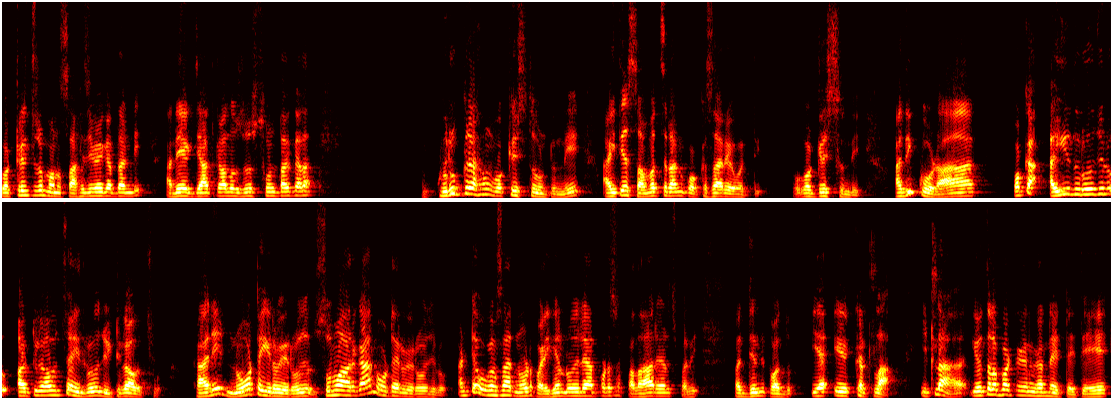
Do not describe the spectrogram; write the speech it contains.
వక్రించడం మనం సహజమే కదండి. అనేక జాతకాలు చూస్తుంటాం కదా. గురుగ్రహం వక్రిస్తూ ఉంటుంది. అయితే సంవత్సరానికి ఒక్కసారి వర్తి వక్రిస్తుంది. అది కూడా ఒక ఐదు రోజులు అటు కావచ్చు ఐదు రోజులు ఇటు కావచ్చు. కానీ నూట ఇరవై రోజులు సుమారుగా నూట ఇరవై రోజులు. అంటే ఒకసారి నూట పదిహేను రోజులు ఏర్పడచ్చు పదహారు ఏర్చు పది పద్దెనిమిది పద్దు ఇక్కట్లా ఇట్లా యువతల పక్క కనుకన్నట్టయితే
